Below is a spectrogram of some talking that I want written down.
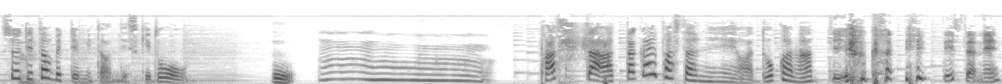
それで食べてみたんですけど、おうーん、パスタ、あったかいパスタにはどうかなっていう感じでしたね。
